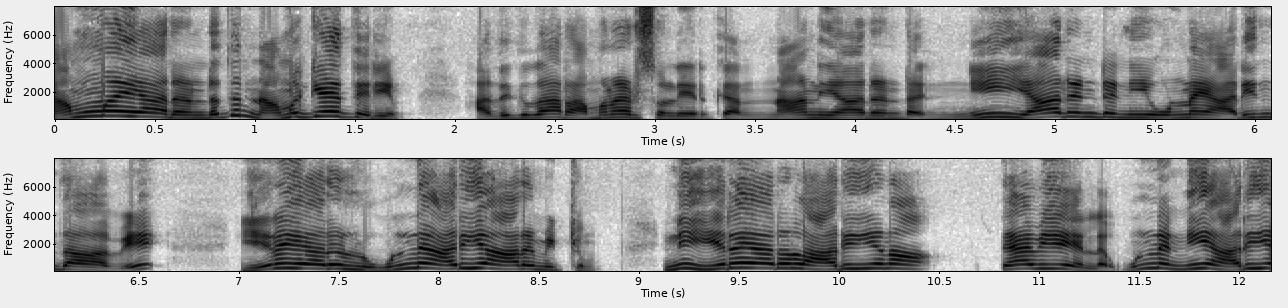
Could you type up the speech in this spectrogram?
நம்ம யாருன்றது நமக்கே தெரியும். அதுக்கு தான் ரமணர் சொல்லியிருக்கார் நான் யார் என்ற நீ யார் என்று நீ உன்னை அறிந்தாவே இறையருள் உன்னை அறிய ஆரம்பிக்கும். நீ இறையருள் அறியனா தேவையே இல்லை. உன்னை நீ அறிய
